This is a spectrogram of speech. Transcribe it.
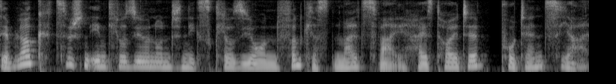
Der Block zwischen Inklusion und Nixklusion von Kirsten mal zwei heißt heute Potenzial.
